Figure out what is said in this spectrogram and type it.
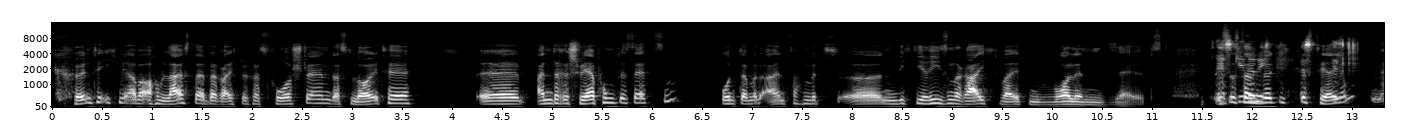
könnte ich mir aber auch im Lifestyle-Bereich durchaus vorstellen, dass Leute äh, andere Schwerpunkte setzen und damit einfach mit äh, nicht die Riesenreichweiten wollen selbst. Ist es, es dann ja wirklich Kriterium? Es, es, na,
